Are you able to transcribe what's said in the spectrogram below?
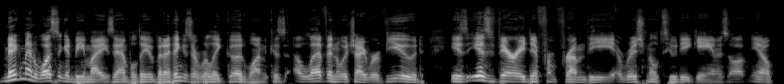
Mega Man wasn't going to be my example, David, but I think it's a really good one because 11, which I reviewed, is is very different from the original 2D games. Uh, You know,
